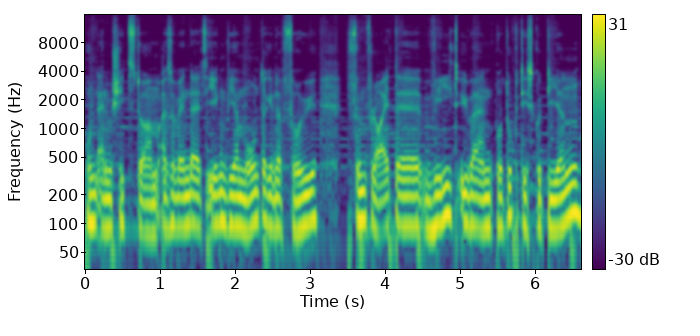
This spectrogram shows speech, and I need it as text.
und einem Shitstorm. Also wenn da jetzt irgendwie am Montag in der Früh fünf Leute wild über ein Produkt diskutieren,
